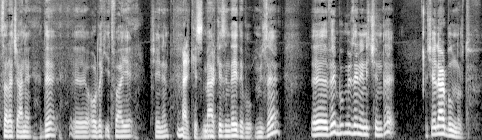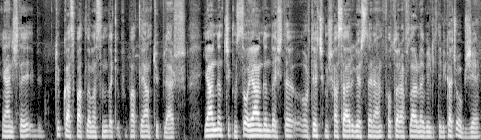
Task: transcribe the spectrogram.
Saraçhane'de e, oradaki itfaiye şeyinin Merkezinde. merkezindeydi bu müze. E, ve bu müzenin içinde şeyler bulunurdu. Yani işte tüp gaz patlamasındaki patlayan tüpler, yangın çıkmışsa o yangında işte ortaya çıkmış hasarı gösteren fotoğraflarla birlikte birkaç obje.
